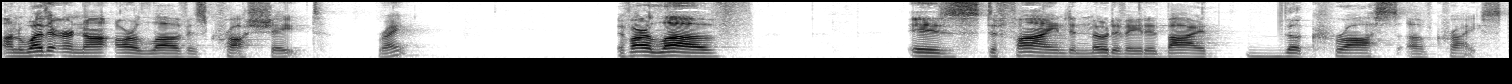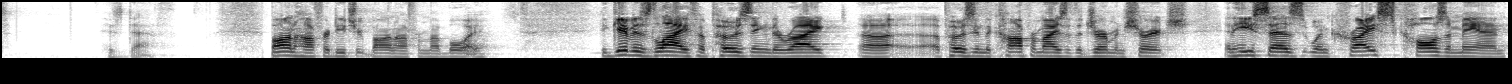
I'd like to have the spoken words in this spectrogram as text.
on whether or not our love is cross shaped, right? If our love is defined and motivated by the cross of Christ, his death. Bonhoeffer, Dietrich Bonhoeffer, my boy, he gave his life opposing the right, uh, opposing the compromise of the German church And he says, when Christ calls a man,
